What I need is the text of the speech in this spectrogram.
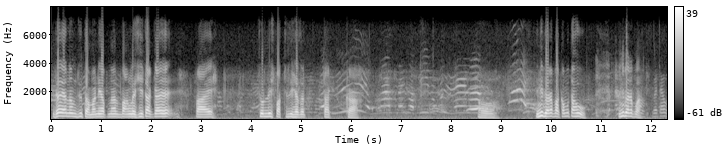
এটা নাম জুতা মানে আপনার বাংলাদেশি টাকায় প্রায় চল্লিশ পাঁচচল্লিশ হাজার টাকা oh ini berapa kamu tahu Ini berapa Nggak tahu.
